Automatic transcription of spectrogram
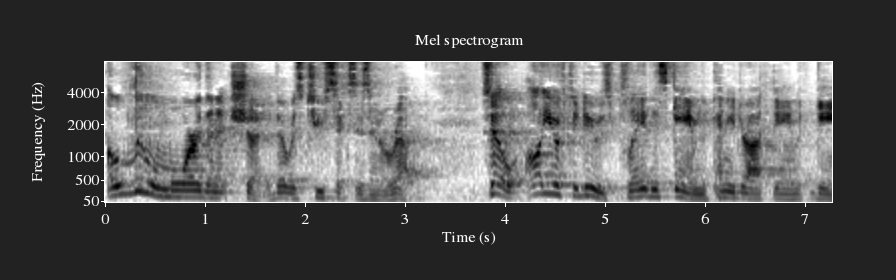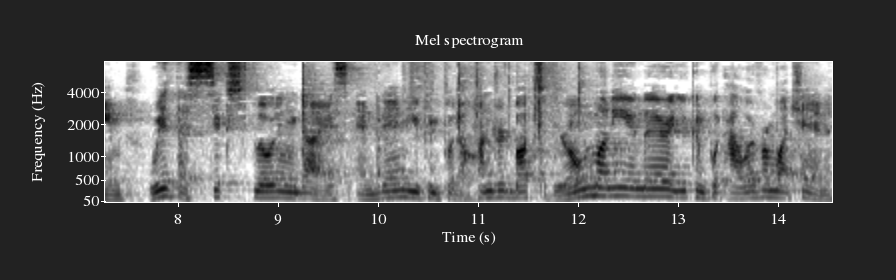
a little more than it should. There was two sixes in a row. So all you have to do is play this game, the penny drop game, game with a six floating dice, and then you can put a hundred bucks of your own money in there. You can put however much in,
